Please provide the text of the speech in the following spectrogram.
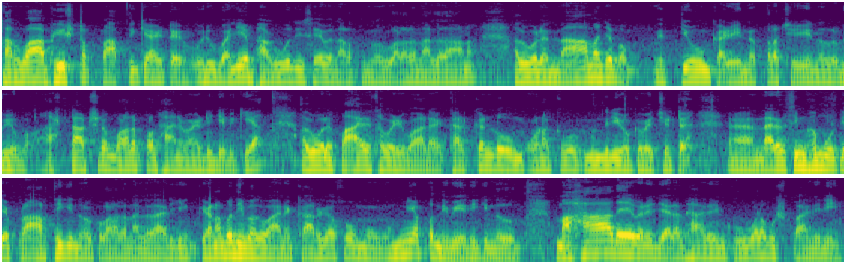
സർവാഭീഷ്ട പ്രാപ്തിക്കായിട്ട് ഒരു വലിയ ഭഗവതി സേവ നടത്തുന്നത് വളരെ നല്ലതാണ്. അതുപോലെ നാമജപം നിത്യവും കഴിയുന്നത്ര ചെയ്യുന്നത് അഷ്ടാക്ഷരം വളരെ പ്രധാനമായിട്ട് ജപിക്കുക. അതുപോലെ പായസ വഴിപാട് കൽക്കണ്ടവും ഉണക്കവും മുന്തിരിയും ഒക്കെ വെച്ചിട്ട് നരസിംഹമൂർത്തിയെ പ്രാർത്ഥിക്കുന്നതൊക്കെ വളരെ നല്ലതായിരിക്കും. ഗണപതി ഭഗവാന് കർഗഹോമവും ഉണ്ണിയപ്പം നിവേദിക്കുന്നതും മഹാദേവന് ജലധാരയും കൂവള പുഷ്പാഞ്ജലിയും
